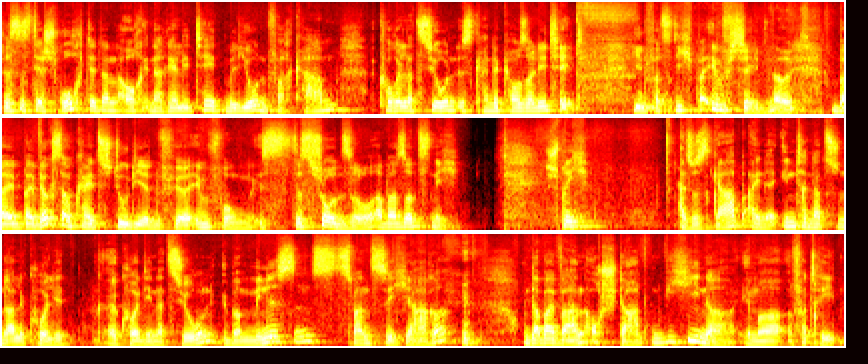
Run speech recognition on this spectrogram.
Das ist der Spruch, der dann auch in der Realität millionenfach kam. Korrelation ist keine Kausalität. Jedenfalls nicht bei Impfschäden. Bei, bei Wirksamkeitsstudien für Impfungen ist das schon so, aber sonst nicht. Sprich, also es gab eine internationale äh, Koordination über mindestens 20 Jahre. Und dabei waren auch Staaten wie China immer vertreten.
